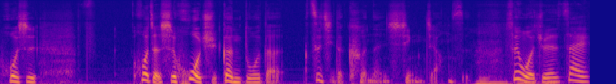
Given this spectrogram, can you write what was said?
或是或者是获取更多的自己的可能性，这样子。所以我觉得在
